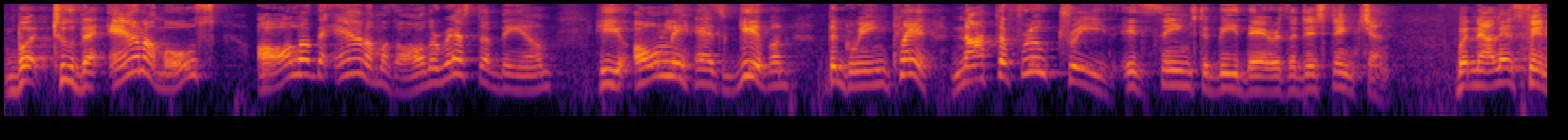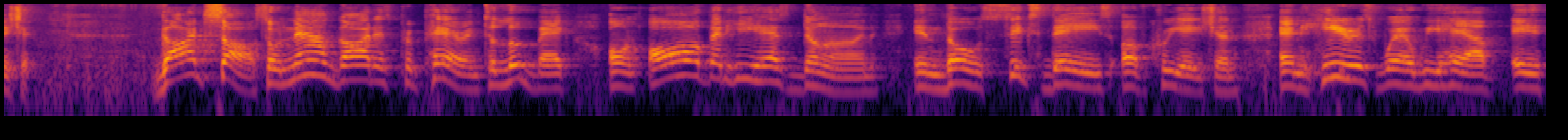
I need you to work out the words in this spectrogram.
But to the animals, all of the animals, all the rest of them, he only has given the green plant, not the fruit trees. It seems to be there is a distinction. But now let's finish it. God saw. So now God is preparing to look back on all that he has done in those six days of creation. And here's where we have a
